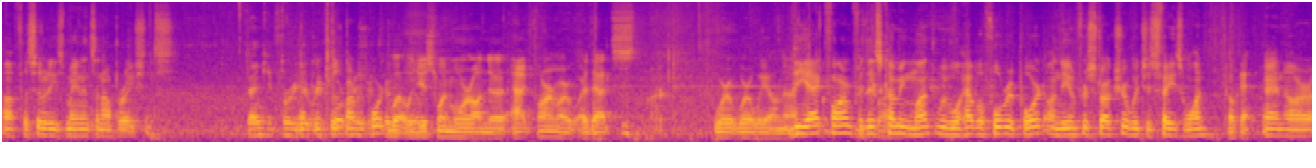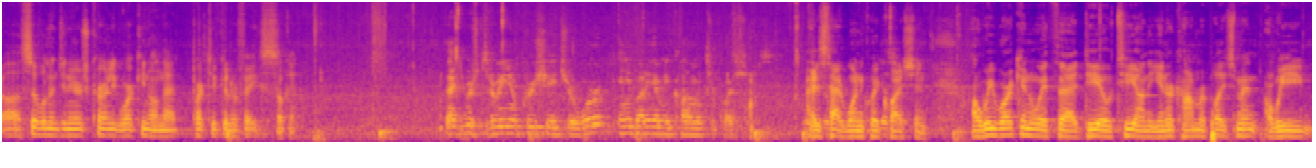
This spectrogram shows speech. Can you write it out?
uh, facilities maintenance and operations. Thank you for your That concludes report. my Mr. report. Trevino. Well, just one more on the ag farm, or or that's, where, where are we on that? The Ag Farm, for this coming month, we will have a full report on the infrastructure, which is Phase 1, Okay, and our uh, civil engineer is currently working on that particular phase. okay. Thank you, Mr. Trevino, appreciate your work. Anybody have any comments or questions? I just had one quick Yes, sir. question. Are we working with uh, DOT on the intercom replacement? Are we,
